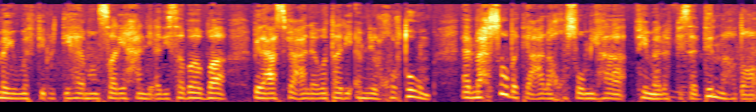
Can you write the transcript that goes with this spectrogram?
ما يمثل اتهاما صريحا لأديس أبابا بالعزف على وتر أمن الخرطوم المحسوبة على خصومها في ملف سد النهضة.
